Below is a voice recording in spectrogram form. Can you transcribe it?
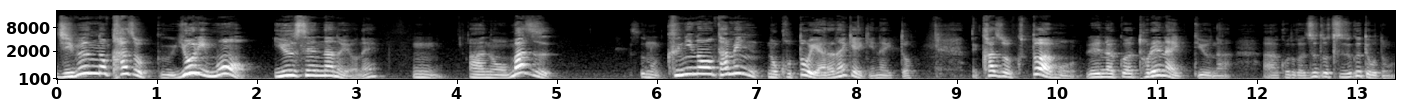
自分の家族よりも優先なのよね。うん、あのまずその国のためのことをやらなきゃいけないと。家族とはもう連絡は取れないっていうようなことがずっと続くってことも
